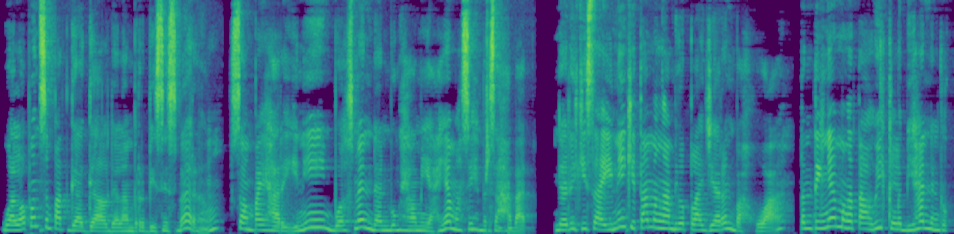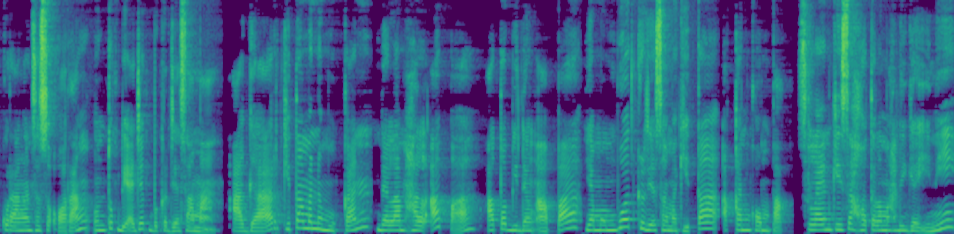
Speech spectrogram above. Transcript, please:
Walaupun sempat gagal dalam berbisnis bareng, sampai hari ini Bosman dan Bung Helmi Yahya masih bersahabat. Dari kisah ini kita mengambil pelajaran bahwa pentingnya mengetahui kelebihan dan kekurangan seseorang untuk diajak bekerja sama, agar kita menemukan dalam hal apa atau bidang apa yang membuat kerjasama kita akan kompak. Selain kisah Hotel Mahligai ini,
